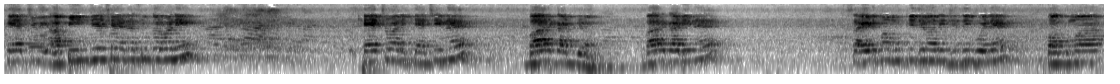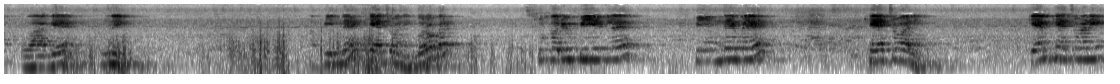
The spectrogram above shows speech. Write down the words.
ખેંચવી. આ પિન જે છે એને શું કરવાની? ખેંચવાની, ખેંચીને બહાર કાઢી દેવાની. બહાર કાઢીને સાઈડમાં મૂકી દેવાની, જેથી કોઈને પગમાં વાગે નહીં. આ પિનને ખેંચવાની, બરોબર? શું કર્યું? પી એટલે પિનને મેં ખેંચવાની. કેમ ખેંચવાની?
